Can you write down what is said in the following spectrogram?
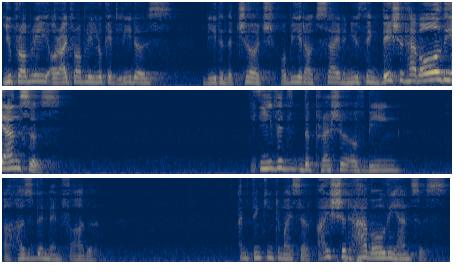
You probably, or I probably look at leaders, be it in the church or be it outside, and you think they should have all the answers. Even the pressure of being a husband and father. I'm thinking to myself, I should have all the answers.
